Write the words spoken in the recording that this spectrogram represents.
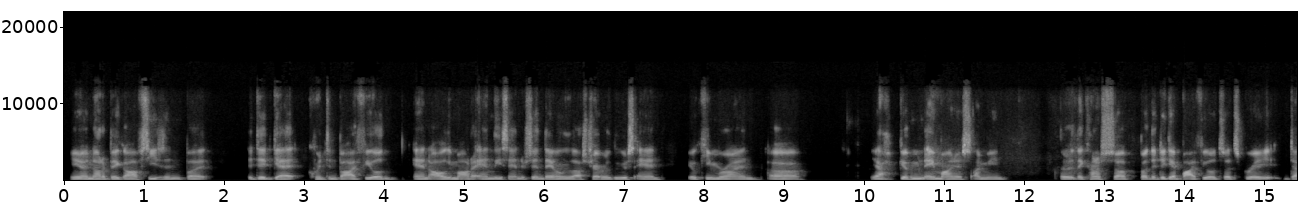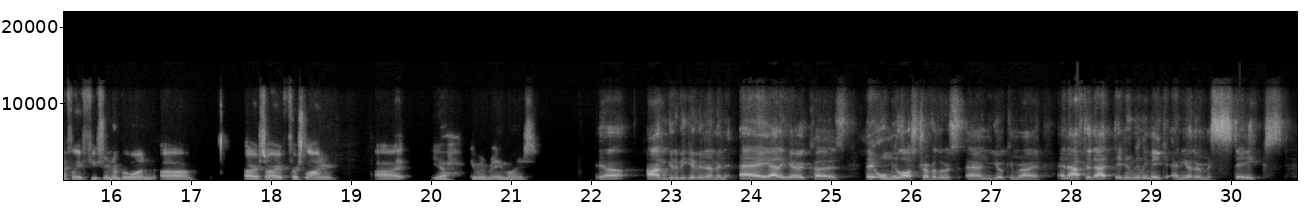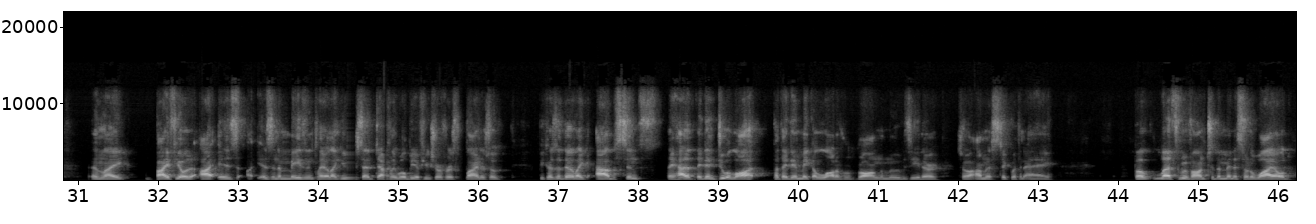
you know, not a big off season, but they did get Quinton Byfield and Olli Maatta and Lias Andersson. They only lost Trevor Lewis and Joakim Ryan. Uh, yeah, give them an A minus. I mean, they kind of suck, but they did get Byfield, so that's great. Definitely a future number one. Uh, or sorry, first liner. Uh, yeah, give them an A minus. Yeah, I'm gonna be giving them an A out of here because they only lost Trevor Lewis and Joakim Ryan, and after that, they didn't really make any other mistakes. And like Byfield is is an amazing player, like you said, definitely will be a future first liner. So because of their like absence, they had they didn't do a lot, but they didn't make a lot of wrong moves either. So I'm gonna stick with an A. But let's move on to the Minnesota Wild.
